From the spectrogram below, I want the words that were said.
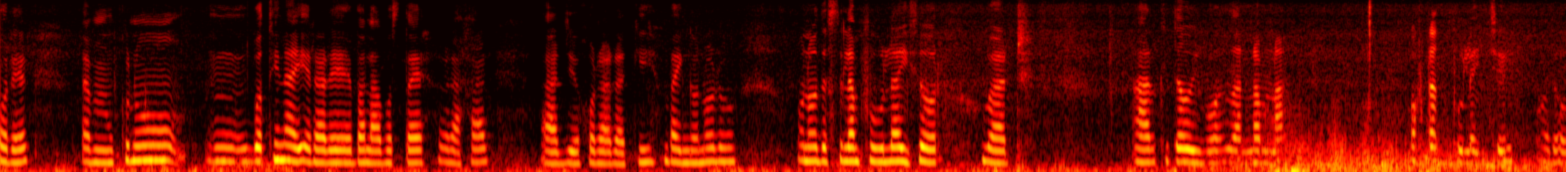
করে কোনো গতি নাই এরারে বালা অবস্থায় রাখার। আর যে করার আর কি, বাইঙ্গনেরও অন্য ফুল আইসর বাট আর কিতা হইব জানলাম না। হঠাৎ ফুল আইছিল ও দেখো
